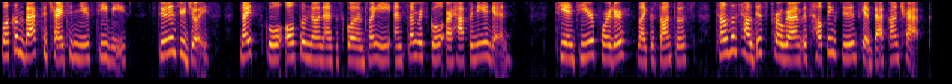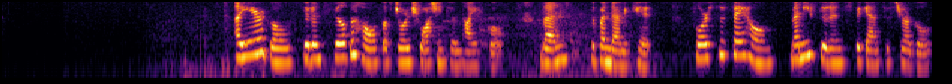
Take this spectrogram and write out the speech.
Welcome back to Triton News TV. Students rejoice. Night school, also known as Eskuelan Puengi, and summer school are happening again. TNT reporter Laika Santos tells us how this program is helping students get back on track. A year ago, students filled the halls of George Washington High School. Then, the pandemic hit. Forced to stay home, many students began to struggle.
